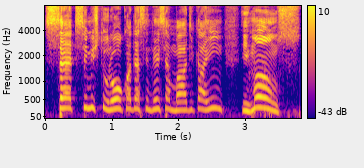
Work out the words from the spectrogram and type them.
Sete se misturou com a descendência má de Caim. Irmãos,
